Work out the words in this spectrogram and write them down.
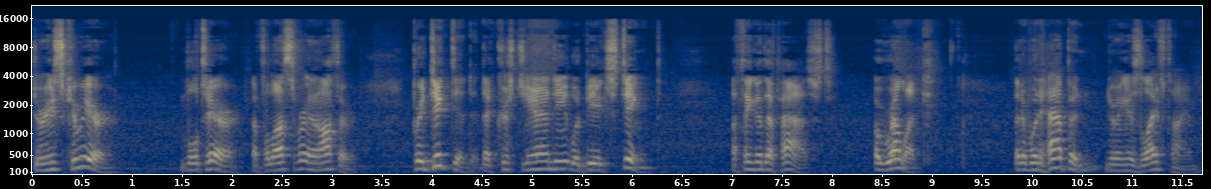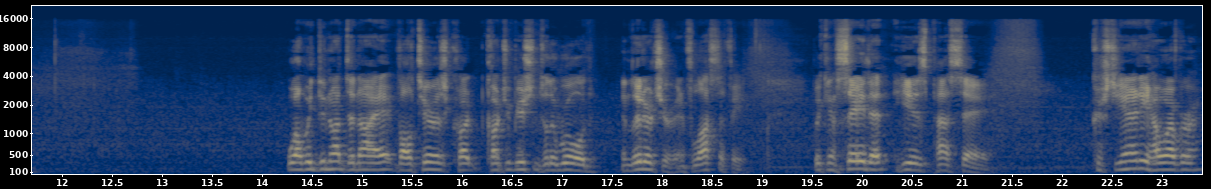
During his career, Voltaire, a philosopher and an author, predicted that Christianity would be extinct, a thing of the past, a relic, that it would happen during his lifetime. While we do not deny Voltaire's contribution to the world in literature and philosophy, we can say that he is passe. Christianity, however,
